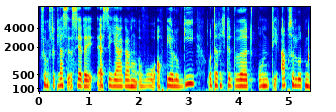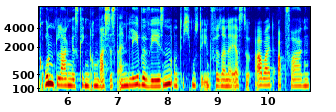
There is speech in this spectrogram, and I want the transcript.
fünfte Klasse ist ja der erste Jahrgang, wo auch Biologie unterrichtet wird und die absoluten Grundlagen. Es ging darum, was ist ein Lebewesen und ich musste ihn für seine erste Arbeit abfragen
